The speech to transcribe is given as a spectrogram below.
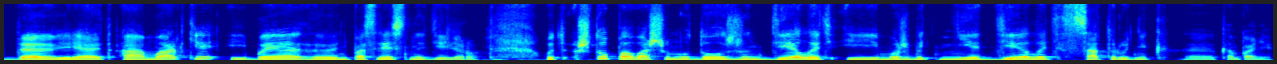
доверяет А марке и Б э, непосредственно дилеру. Вот что, по-вашему, должен делать и, может быть, не делать сотрудник компании?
